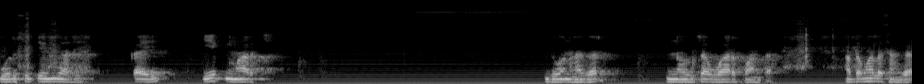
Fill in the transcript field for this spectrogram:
वर्ष चेंज झाले. काय एक मार्च. दोन हजार नऊचा वार कोणता? आता मला सांगा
